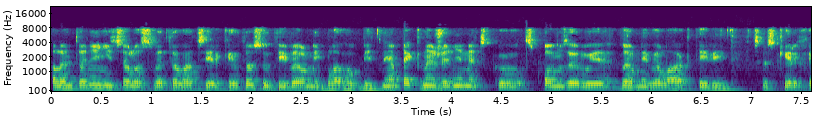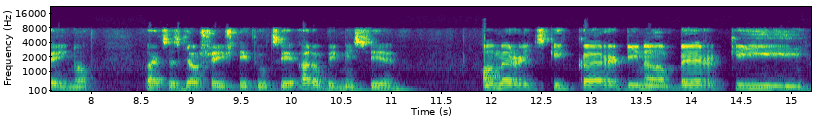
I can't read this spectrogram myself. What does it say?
ale to není celosvetová církev, to sú tí veľmi blahobytní. A pekné, že Nemecko sponzoruje veľmi veľa aktivít cez Kirchejnot, aj cez ďalšie inštitúcie a robí misie. Americký kardinál Berký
